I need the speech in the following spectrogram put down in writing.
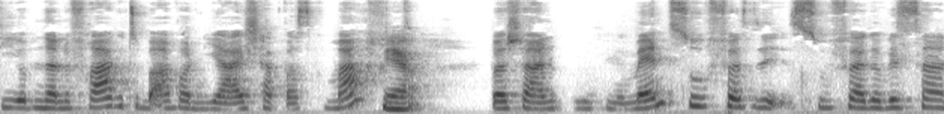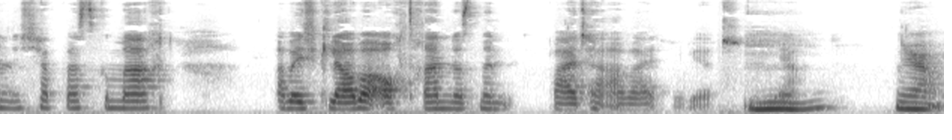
die, um deine Frage zu beantworten, ja, ich habe was gemacht. Ja. Wahrscheinlich den Moment zu, versi- zu vergewissern, ich habe was gemacht. Aber ich glaube auch dran, dass man weiterarbeiten wird. Ja. Mhm. Ja.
